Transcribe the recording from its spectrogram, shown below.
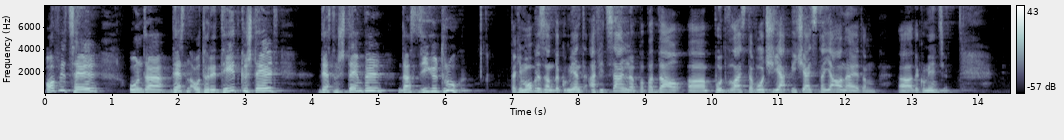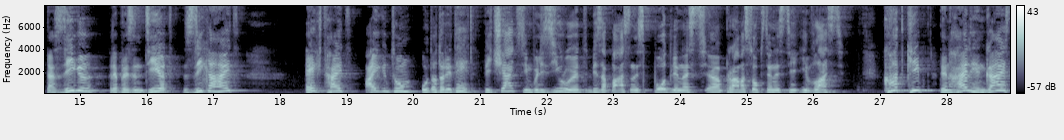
offiziell unter dessen Autorität gestellt, dessen Stempel das Siegel trug. Таким образом, документ официально попадал а, под власть того, чья печать стояла на этом а, документе. Das Siegel repräsentiert Sicherheit, Echtheit, Eigentum und Autorität. Печать символизирует безопасность, подлинность, э, право собственности и власть. Gott gibt den Heiligen Geist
